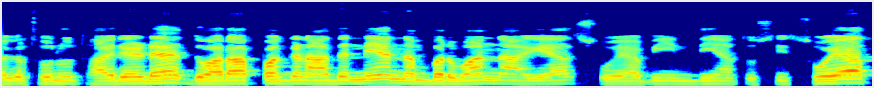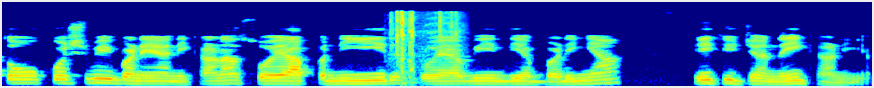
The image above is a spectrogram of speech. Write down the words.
ਅਗਰ ਤੁਹਾਨੂੰ ਥਾਇਰਾਇਡ ਹੈ ਦੁਬਾਰਾ ਆਪਾਂ ਗਿਣਾ ਦਿੰਨੇ ਆ ਨੰਬਰ 1 ਆ ਗਿਆ ਸੋਇਆਬੀਨ ਦੀਆਂ ਤੁਸੀਂ ਸੋਇਆ ਤੋਂ ਕੁਝ ਵੀ ਬਣਿਆ ਨਹੀਂ ਖਾਣਾ ਸੋਇਆ ਪਨੀਰ ਸੋਇਆਬੀਨ ਦੀਆਂ ਬੜੀਆਂ ਇਹ ਚੀਜ਼ਾਂ ਨਹੀਂ ਖਾਣੀਆਂ।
